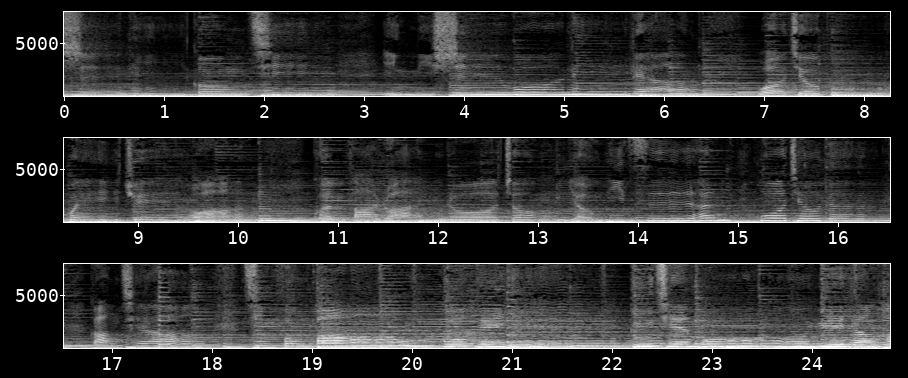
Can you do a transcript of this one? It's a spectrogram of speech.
是你共情，因你是我。力量，我。就不会绝望。困乏软弱中有你慈恩，我。就得刚强。清风伴过黑夜，渡阡陌，越阳海，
